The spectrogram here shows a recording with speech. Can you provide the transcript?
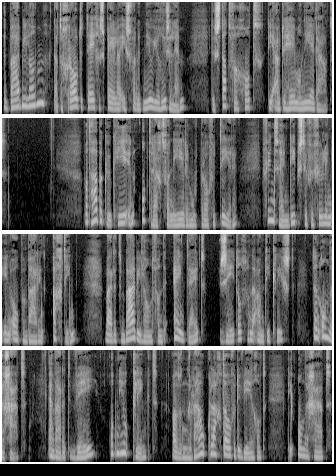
Het Babylon, dat de grote tegenspeler is van het Nieuw Jeruzalem, de stad van God die uit de hemel neerdaalt. Wat Habakkuk hier in opdracht van de Heere moet profeteren, vindt zijn diepste vervulling in Openbaring 18, waar het Babylon van de eindtijd, zetel van de antichrist, ten onder gaat en waar het wee opnieuw klinkt als een rouwklacht over de wereld die ondergaat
